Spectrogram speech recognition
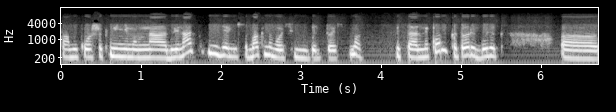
там у кошек минимум на 12 недель, у собак на 8 недель, то есть ну, специальный корм, который будет э,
